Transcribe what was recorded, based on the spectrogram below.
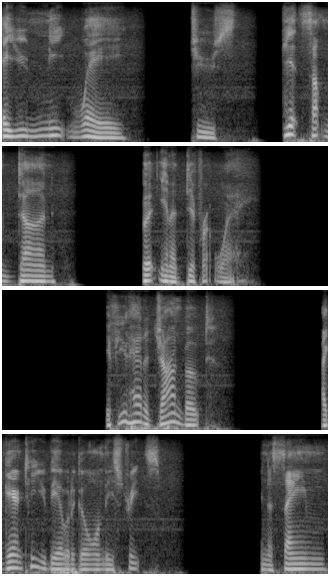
a unique way to get something done, but in a different way. If you had a John boat, I guarantee you'd be able to go on these streets in the same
